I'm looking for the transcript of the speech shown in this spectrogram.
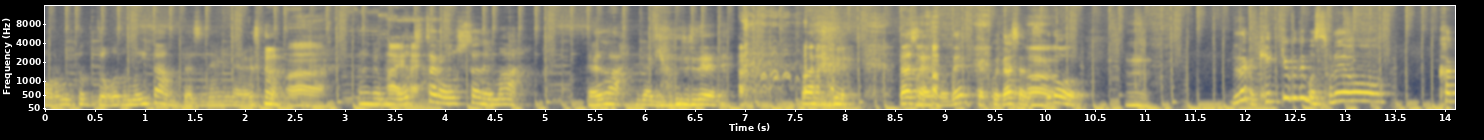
俺もどこでもいいかんですねみたいな。さあなんかもうはいはい落ちたら落ちたでまあやるわみたいな気持ちで。まあ、ね、出したんですよね。学校に出したんですけど、あうん。でなんか結局でもそれをか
